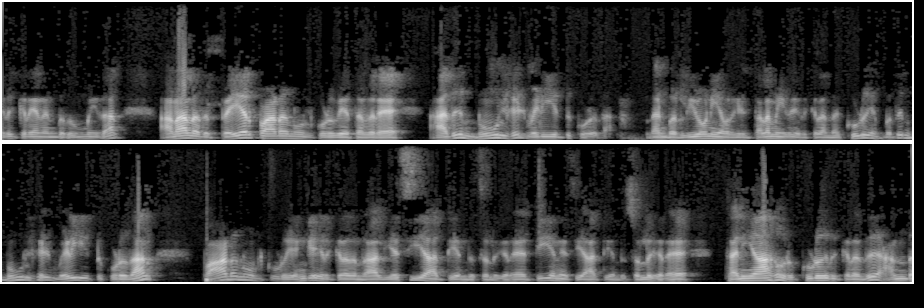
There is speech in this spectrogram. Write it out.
இருக்கிறேன் என்பது உண்மைதான். ஆனால் அது பெயர் பாடநூல் குழுவே தவிர அது நூல்கள் வெளியீட்டு குழு தான் நண்பர் லியோனி அவர்கள் தலைமையில் இருக்கிற அந்த குழு என்பது நூல்கள் வெளியீட்டு குழு தான் பாடநூல் குழு எங்கே இருக்கிறது என்றால் எஸ்சிஆர்டி என்று சொல்லுகிற டிஎன்எஸ்சிஆர்டி என்று சொல்லுகிற தனியாக ஒரு குழு இருக்கிறது. அந்த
